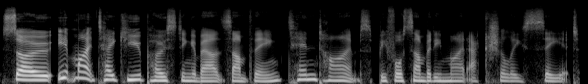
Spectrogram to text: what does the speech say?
So it might take you posting about something 10 times before somebody might actually see it.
